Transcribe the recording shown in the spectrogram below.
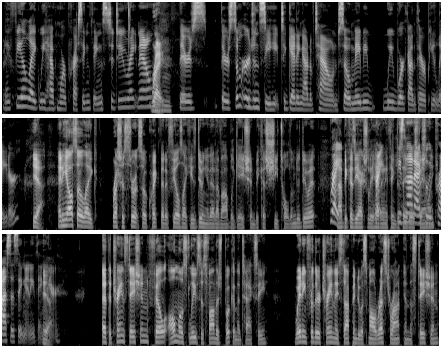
but I feel like we have more pressing things to do right now. Right. Mm-hmm. There's there's some urgency to getting out of town, so maybe we work on therapy later. Yeah. And he also, like, rushes through it so quick that it feels like he's doing it out of obligation because she told him to do it. Right. Not because he actually had right. anything to He's say He's not to his actually family. processing anything Yeah. here. At the train station, Phil almost leaves his father's book in the taxi. Waiting for their train, they stop into a small restaurant in the station.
